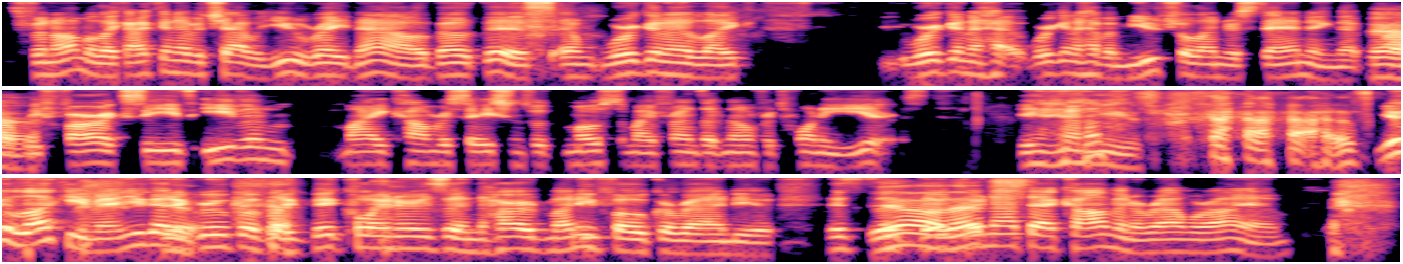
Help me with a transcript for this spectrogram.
it's phenomenal like i can have a chat with you right now about this and we're gonna like we're gonna have we're gonna have a mutual understanding that yeah. probably far exceeds even my conversations with most of my friends i've known for 20 years you know? You're lucky, man. You got yeah. a group of like Bitcoiners and hard money folk around you. It's yeah, they're, they're not that common around where I am.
